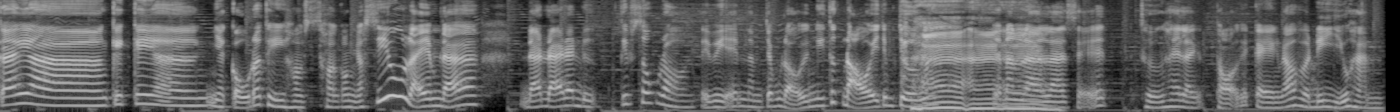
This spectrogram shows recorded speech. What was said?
cái à, cái cái à, nhạc cụ đó thì hồi hồi còn nhỏ xíu là em đã đã đã đã được tiếp xúc rồi. Tại vì em nằm trong đội nghi thức đội trong trường á. À, à, cho nên à. là là sẽ thường hay là thổi cái kèn đó và đi diễu hành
